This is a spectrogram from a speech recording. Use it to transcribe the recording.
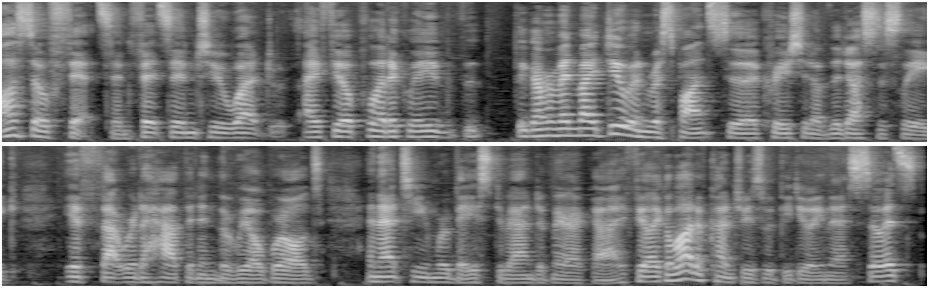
also fits and fits into what I feel politically the, government might do in response to the creation of the Justice League if that were to happen in the real world and that team were based around America. I feel like a lot of countries would be doing this. So it's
